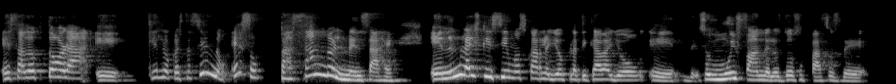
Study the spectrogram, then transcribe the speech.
esta doctora, ¿qué es lo que está haciendo? Eso, pasando el mensaje. En un live que hicimos, Carla, yo platicaba, yo eh, soy muy fan de los 12 pasos de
